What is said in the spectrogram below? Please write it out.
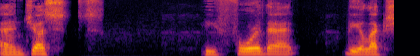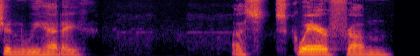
And just before that, the election, we had a, a square from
